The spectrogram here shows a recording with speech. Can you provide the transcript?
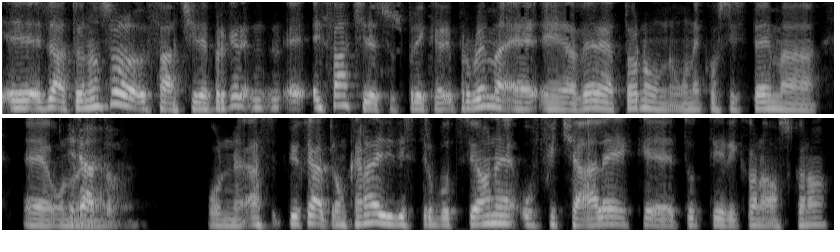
eh, esatto, non solo facile, perché è facile su Spreaker, il problema è, è avere attorno un, un ecosistema, eh, un, esatto. un, più che altro un canale di distribuzione ufficiale che tutti riconoscono.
